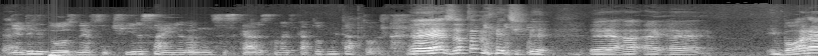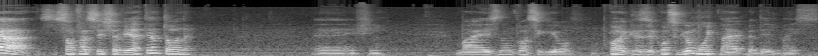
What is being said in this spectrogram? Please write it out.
Bem habilidoso, né? Assim, tira essa da mão desses caras, senão vai ficar todo mundo católico. É, exatamente. é, é, é, embora São Francisco Xavier tentou, né? É, enfim. Mas não conseguiu. Quer dizer, conseguiu muito na época dele, mas.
